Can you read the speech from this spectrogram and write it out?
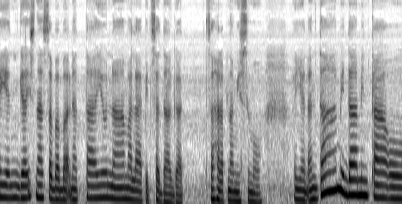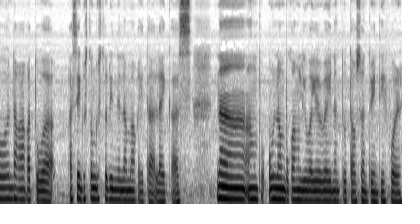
Ayan guys, nasa baba na tayo na malapit sa dagat. Sa harap na mismo. Ayan, ang dami-daming tao, nakakatuwa. Kasi gustong gusto rin nila makita like us na ang unang bukang liwayway ng 2024.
